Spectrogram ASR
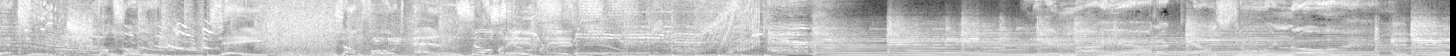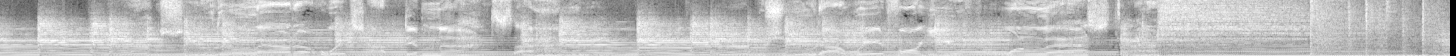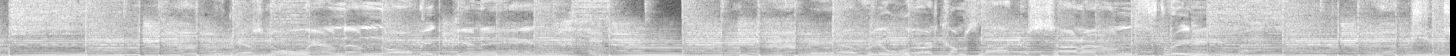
Van Zon, Zee, Zandvoort en Zomerhits. Lean my head the letter which I did not sign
